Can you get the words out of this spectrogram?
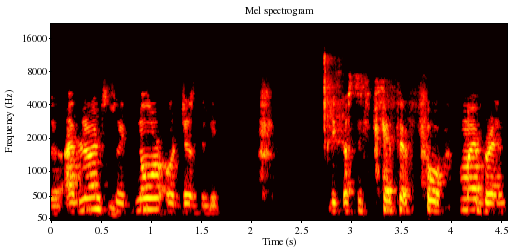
to. I've learned to ignore or just delete because it's better for my brand.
